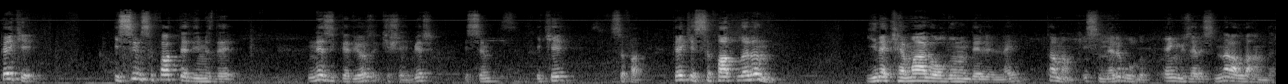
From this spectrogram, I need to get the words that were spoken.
Peki isim sıfat dediğimizde ne zikrediyoruz? İki şey. Bir isim, iki sıfat. Peki sıfatların yine kemal olduğunun delili ne? Tamam isimleri bulduk. En güzel isimler Allah'ındır.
